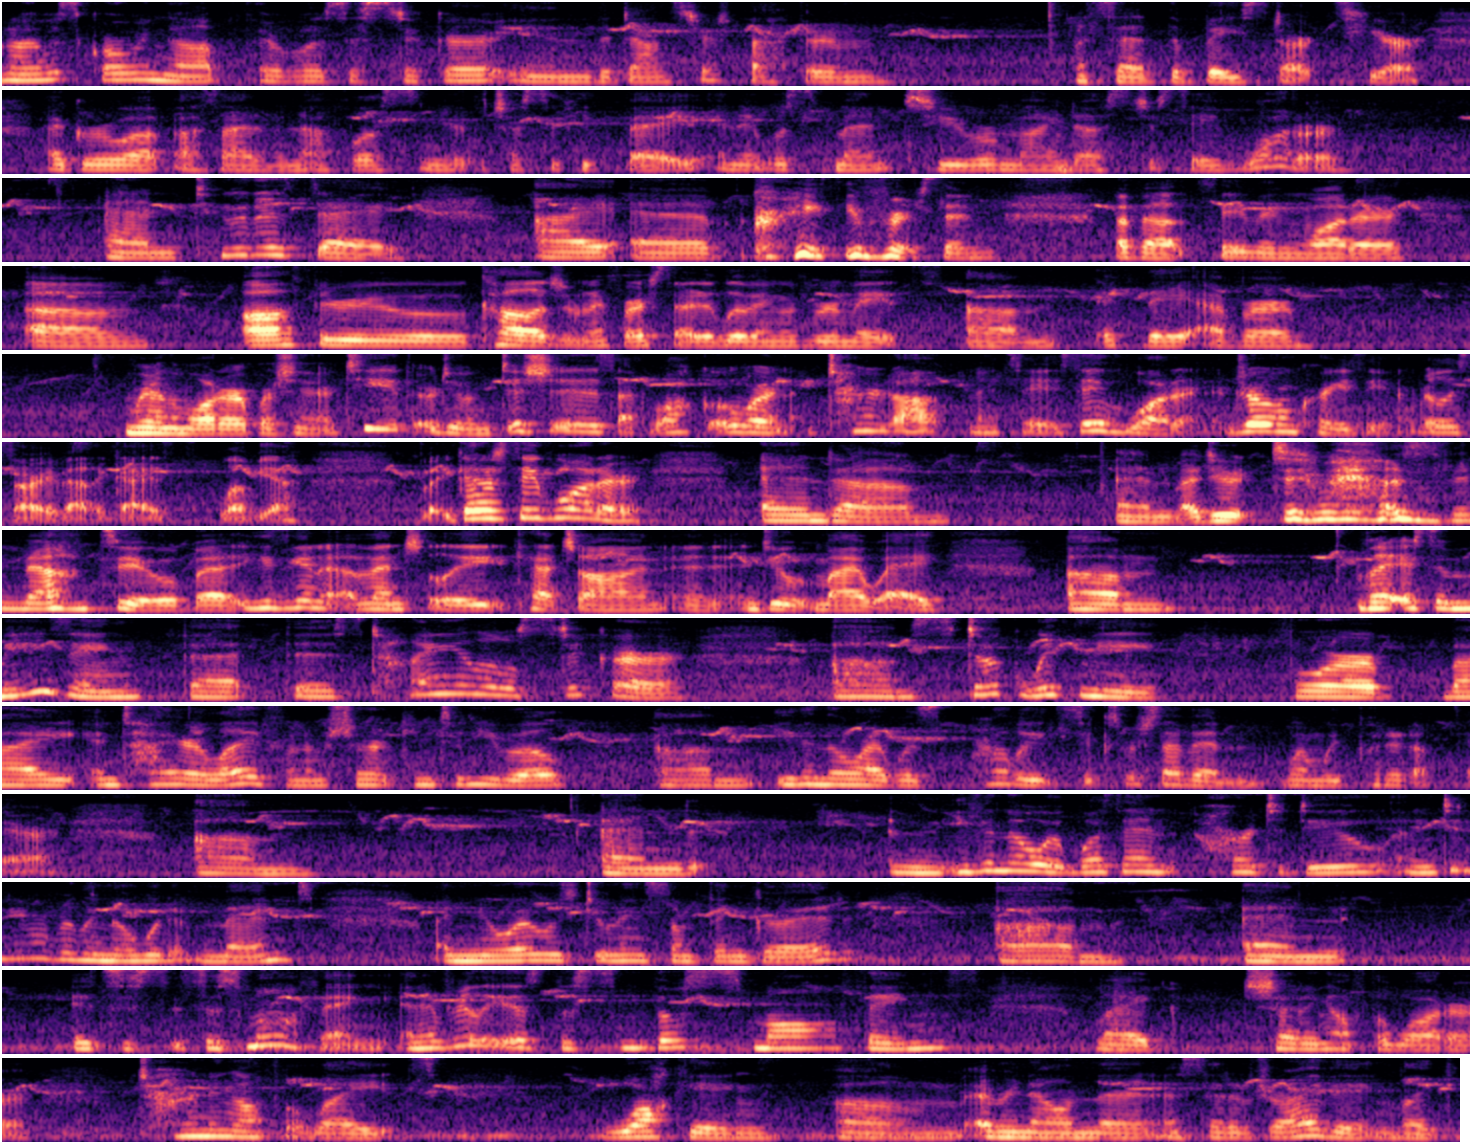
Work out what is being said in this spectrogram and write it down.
When I was growing up, there was a sticker in the downstairs bathroom that said the bay starts here. I grew up outside of Annapolis near the Chesapeake Bay and it was meant to remind us to save water. And to this day, I am a crazy person about saving water. Um, all through college when I first started living with roommates, um, if they ever ran the water brushing their teeth or doing dishes, I'd walk over and I'd turn it off and I'd say, save water. And it drove them crazy. And I'm really sorry about it, guys. Love ya. But you gotta save water. And, um, and I do it to my husband now too, but he's gonna eventually catch on and, and do it my way. Um, but it's amazing that this tiny little sticker um, stuck with me for my entire life, and I'm sure it continued will, um, even though I was probably six or seven when we put it up there. Um, and and even though it wasn't hard to do and I didn't even really know what it meant, I knew I was doing something good. Um, and it's a, it's a small thing, and it really is the, those small things like shutting off the water, turning off the lights, walking um, every now and then instead of driving. Like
